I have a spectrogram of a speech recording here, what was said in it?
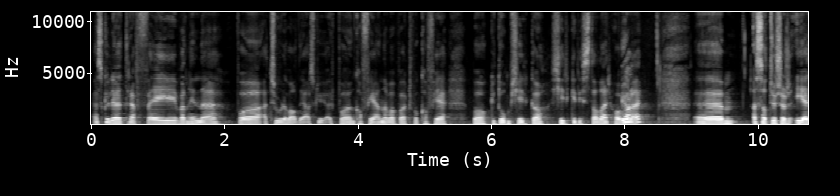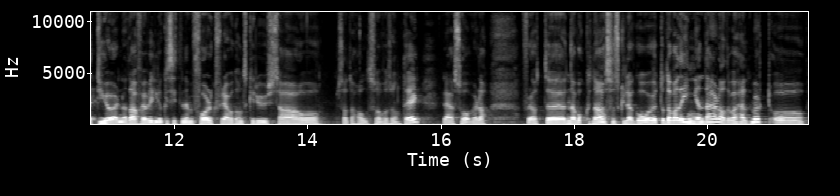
Jeg skulle treffe ei venninne på jeg tror det var det jeg skulle gjøre, på en kafé. Jeg var på, på kafé bak domkirka, kirkerista der, over Ja. der. Um, jeg satt jo i et hjørne, da, for jeg ville jo ikke sitte ned med folk, for jeg var ganske rusa og satt og halvsov og sånne ting. Eller jeg sover, da. For at uh, når jeg våkna, så skulle jeg gå ut, og da var det ingen der, da. Det var helt mørkt, og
